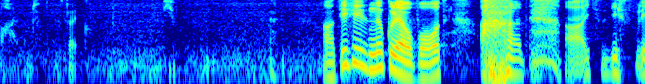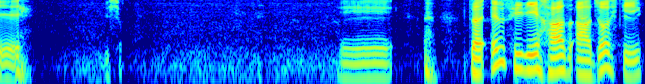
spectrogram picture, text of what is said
あちょっと辛いか Uh, this is Nucleo board. uh, it's display. よいしょ。Uh, the LCD has a joystick,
